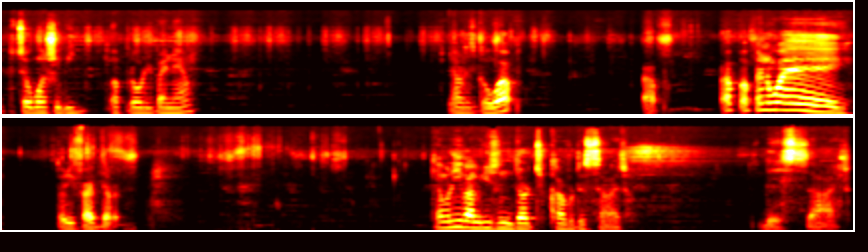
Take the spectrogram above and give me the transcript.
Episode one should be uploaded by now. Now let's go up. Up. Up, up, and away. 35 dirt. Can't believe I'm using dirt to cover this side. This side.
